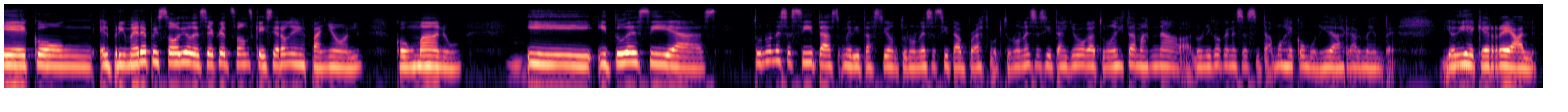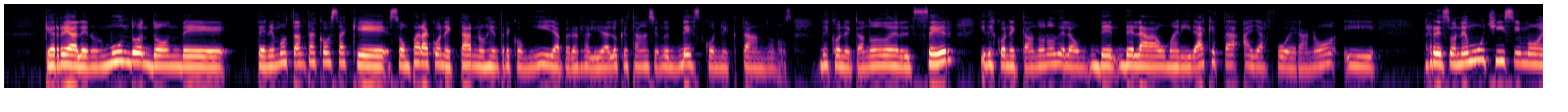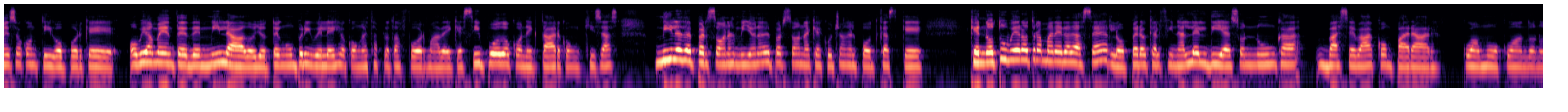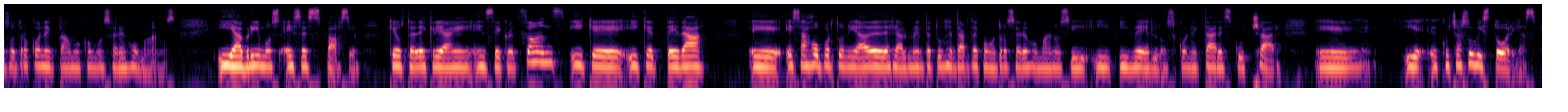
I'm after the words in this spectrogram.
eh, con el primer episodio de Secret Sons que hicieron en español con Manu. Mm. Y, y tú decías, tú no necesitas meditación, tú no necesitas breathwork, tú no necesitas yoga, tú no necesitas más nada. Lo único que necesitamos es comunidad realmente. Y yo dije que es real, que es real en un mundo en donde tenemos tantas cosas que son para conectarnos, entre comillas, pero en realidad lo que están haciendo es desconectándonos, desconectándonos del ser y desconectándonos de la, de, de la humanidad que está allá afuera, ¿no? Y resoné muchísimo eso contigo porque obviamente de mi lado yo tengo un privilegio con esta plataforma de que sí puedo conectar con quizás miles de personas, millones de personas que escuchan el podcast que, que no tuviera otra manera de hacerlo, pero que al final del día eso nunca va, se va a comparar como cuando nosotros conectamos como seres humanos y abrimos ese espacio que ustedes crean en, en Sacred Sons y que, y que te da eh, esas oportunidades de realmente tú sentarte con otros seres humanos y, verlos, conectar, escuchar eh, y escuchar sus historias.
